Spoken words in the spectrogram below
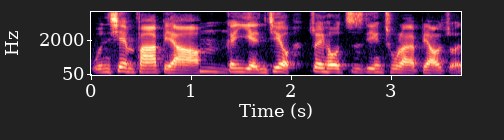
文献发表跟研究，最后制定出来的标准。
